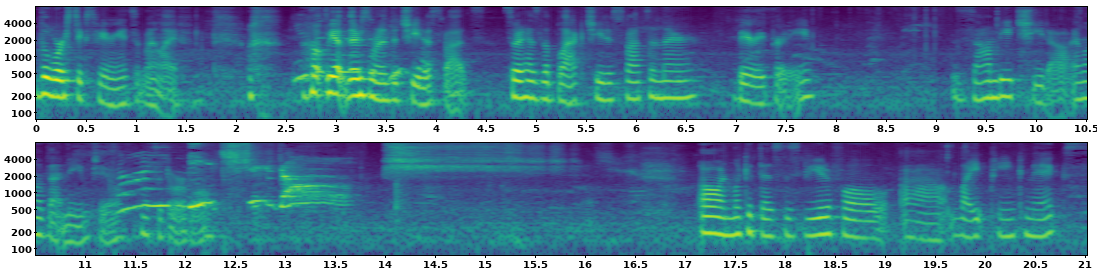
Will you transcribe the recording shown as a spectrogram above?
the worst experience of my life. oh, yep, there's one of the cheetah spots. So it has the black cheetah spots in there. Very pretty. Zombie cheetah. I love that name too. That's adorable. Zombie cheetah. Shh. Oh, and look at this. This beautiful uh, light pink mix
